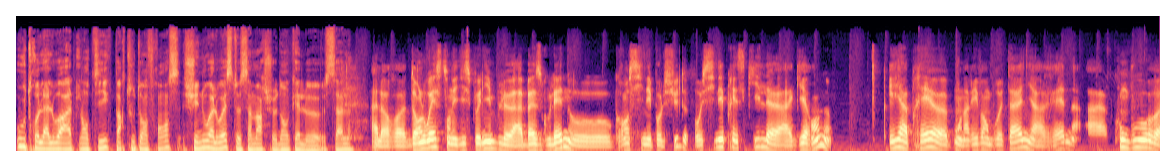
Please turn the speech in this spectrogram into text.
outre la Loire-Atlantique, partout en France. Chez nous à l'ouest, ça marche dans quelle euh, salle? Alors dans l'ouest, on est disponible à Basse-Goulaine, au Grand Ciné Pôle Sud, au Ciné Presqu'île à Guérande. Et après, on arrive en Bretagne, à Rennes, à Combourg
